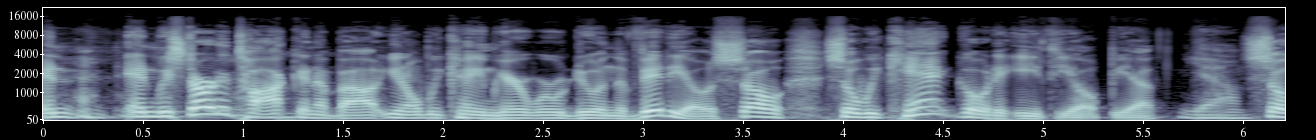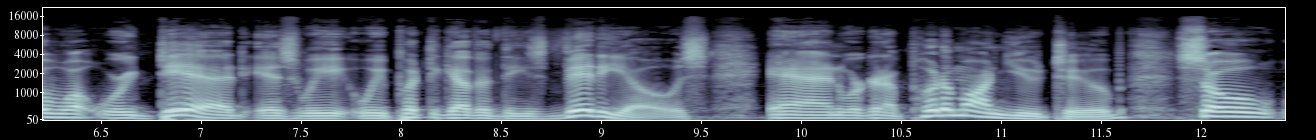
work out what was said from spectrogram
and and we started talking about, you know, we came here, we were doing the videos, so so we can't go to Ethiopia. Yeah. So what we did is we we we put together these videos, and we're going to put them on YouTube. So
